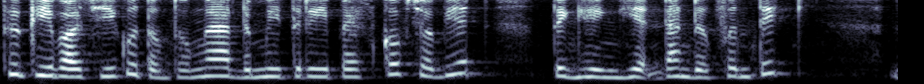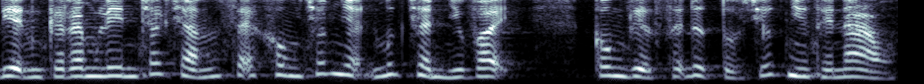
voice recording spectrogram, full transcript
Thư ký báo chí của Tổng thống Nga Dmitry Peskov cho biết, tình hình hiện đang được phân tích. Điện Kremlin chắc chắn sẽ không chấp nhận mức trần như vậy. Công việc sẽ được tổ chức như thế nào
